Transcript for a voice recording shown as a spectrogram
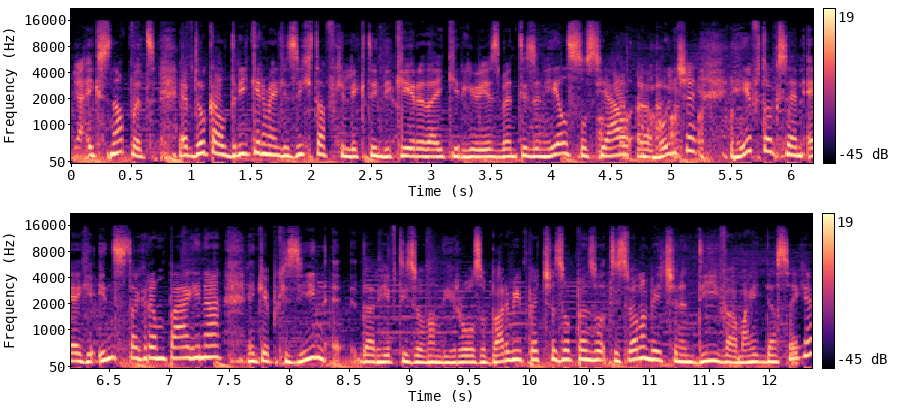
Ja, ik snap het. Hij heeft ook al drie keer mijn gezicht afgelikt in die keren dat ik hier geweest ben. Het is een heel sociaal eh, hondje. Hij heeft ook zijn eigen Instagram-pagina. En ik heb gezien, eh, daar heeft hij zo van die roze Barbie-petjes op en zo. Het is wel een beetje een diva, mag ik dat zeggen?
